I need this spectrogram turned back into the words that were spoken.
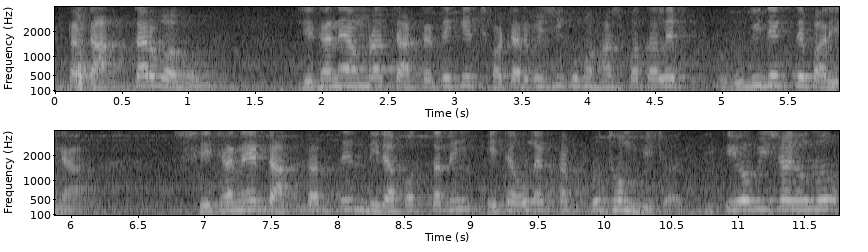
একটা ডাক্তারবাবু, যেখানে আমরা চারটে থেকে ছটার বেশি কোনো হাসপাতালে রুগী দেখতে পারি না সেখানে ডাক্তারদের নিরাপত্তা নেই, এটা হলো একটা প্রথম বিষয়। দ্বিতীয় বিষয় হলো,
